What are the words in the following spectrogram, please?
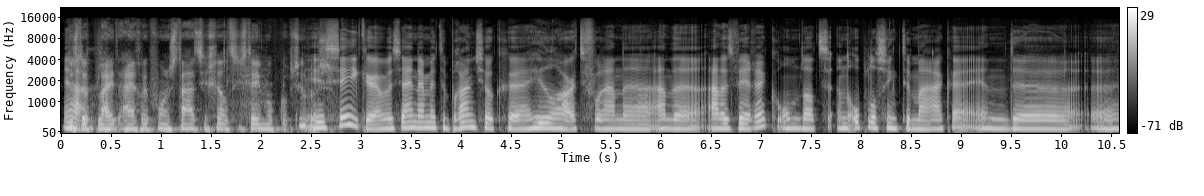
Dus dat pleit eigenlijk voor een statiegeldsysteem op Eh, capsules. Zeker. We zijn daar met de branche ook eh, heel hard voor aan, de, aan, de, aan het werk om dat een oplossing te maken en de eh,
